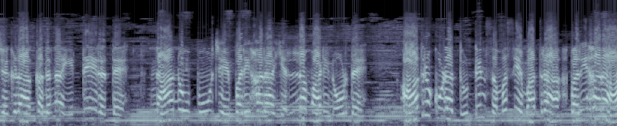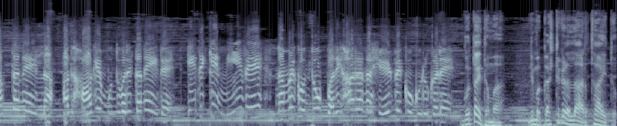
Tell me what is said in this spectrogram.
ಜಗಳ, ಕದನ ಇದ್ದೇ ಇರತ್ತೆ. ನಾನು ಪೂಜೆ, ಪರಿಹಾರ ಎಲ್ಲ ಮಾಡಿ ನೋಡ್ದೆ. ಆದ್ರೂ ಕೂಡ ದುಡ್ಡಿನ ಸಮಸ್ಯೆ ಮಾತ್ರ ಪರಿಹಾರ ಆಗ್ತಾನೆ ಇಲ್ಲ. ಅದ್ ಹಾಗೆ ಮುಂದುವರಿತಾನೆ ಇದೆ. ಇದಕ್ಕೆ ನೀವೇ ನಮಗೊಂದು ಪರಿಹಾರನ ಹೇಳ್ಬೇಕು ಗುರುಗಳೇ. ಗೊತ್ತಾಯ್ತಮ್ಮ. ನಿಮ್ಮ ಕಷ್ಟಗಳೆಲ್ಲ ಅರ್ಥ ಆಯ್ತು.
